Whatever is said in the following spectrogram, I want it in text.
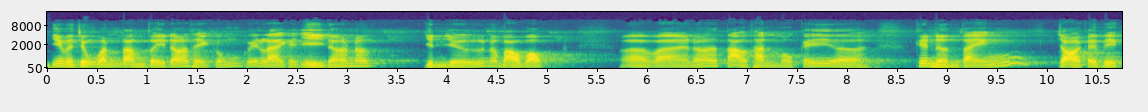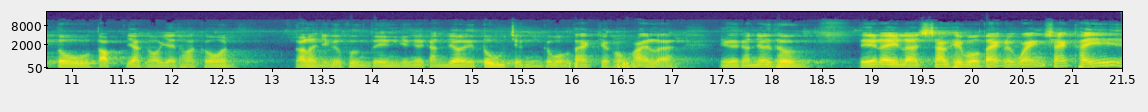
Nhưng mà chung quanh tâm tủy đó thì cũng cái là cái gì đó nó gìn giữ, nó bảo bọc à, và nó tạo thành một cái ờ, cái nền tảng cho cái việc tu tập giác ngộ giải thoát của mình. Đó là những cái phương tiện những cái cảnh giới tu chứng của bồ tát chứ không phải là những cái cảnh giới thường. Thì ở đây là sau khi bồ tát đã quán sát thấy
